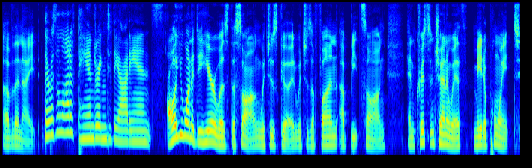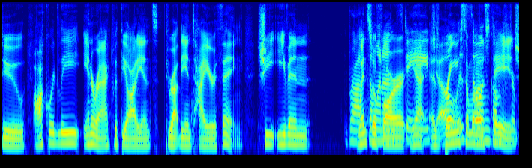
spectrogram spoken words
of the night. There was a lot of pandering to the audience. all you wanted to hear was the song, which is good, which is a fun, upbeat song. And Kristin Chenoweth made a point to awkwardly interact with the audience throughout the entire thing. She even Brought went so someone far, oh, on stage. yeah, as Oh, bringing someone so on stage.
